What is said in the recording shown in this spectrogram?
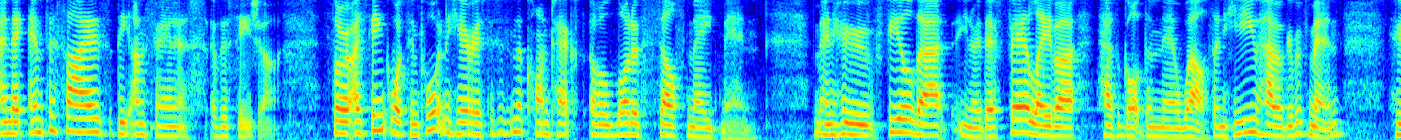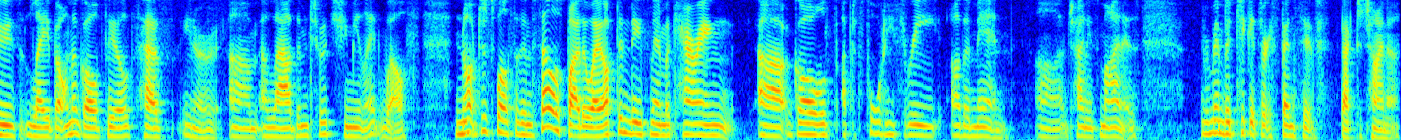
and they emphasize the unfairness of the seizure. So I think what's important here is this is in the context of a lot of self-made men. Men who feel that, you know, their fair labor has got them their wealth. And here you have a group of men whose labor on the goldfields has, you know, um, allowed them to accumulate wealth. Not just wealth for themselves, by the way. Often these men were carrying uh, gold up to 43 other men uh, Chinese miners. Remember, tickets are expensive back to China,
